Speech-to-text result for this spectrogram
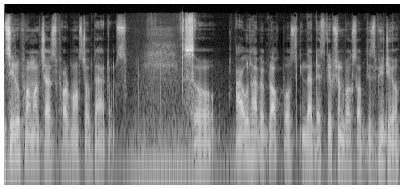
zero formal charge for most of the atoms so I will have a blog post in the description box of this video.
